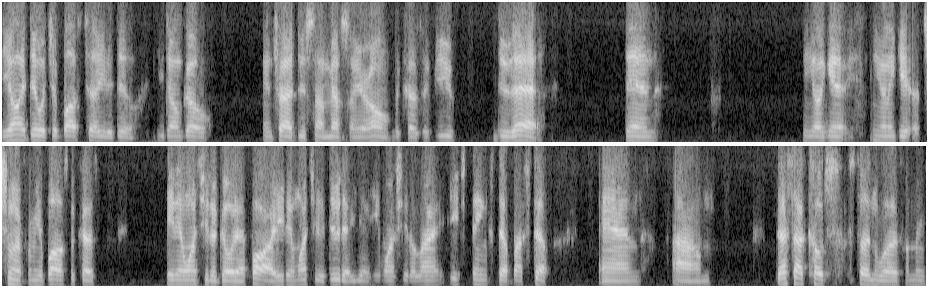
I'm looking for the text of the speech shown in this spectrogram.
you only do what your boss tell you to do. You don't go and try to do something else on your own because if you do that, then you're gonna get you're gonna get a chewing from your boss because he didn't want you to go that far. He didn't want you to do that yet. He wants you to learn each thing step by step. And um, that's how Coach Sutton was. I mean,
